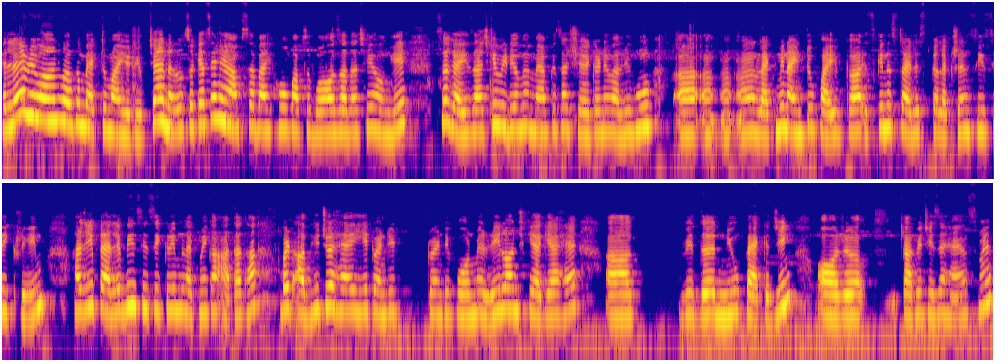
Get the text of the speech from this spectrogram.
Hello everyone welcome back to my YouTube channel so कैसे हैं आप सब? आई होप आप सब बहुत ज़्यादा अच्छे होंगे। सो so गाइज़ आज के वीडियो में मैं आपके साथ शेयर करने वाली हूँ लैक्मी नाइन टू फाइव का skin stylist collection CC cream हाँ जी, पहले भी सीसी क्रीम लैक्मी का आता था बट अभी जो है ये ट्वेंटी ट्वेंटी फोर में रीलॉन्च किया गया है। विद न्यू पैकेजिंग और काफ़ी चीज़ें हैं इसमें।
